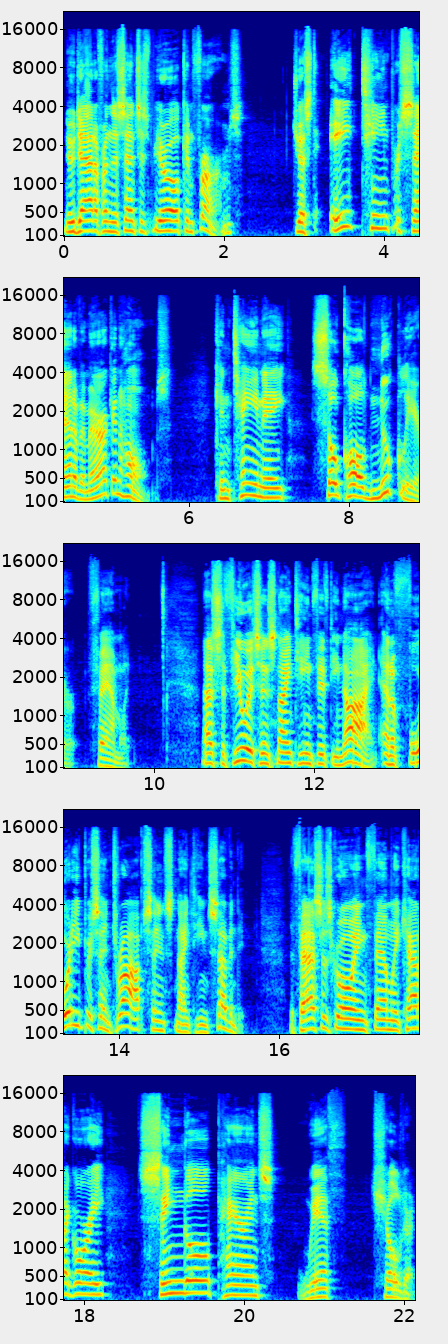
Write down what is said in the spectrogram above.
New data from the Census Bureau confirms just 18% of American homes contain a so called nuclear family. That's the fewest since 1959 and a 40% drop since 1970. The fastest growing family category single parents with children.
